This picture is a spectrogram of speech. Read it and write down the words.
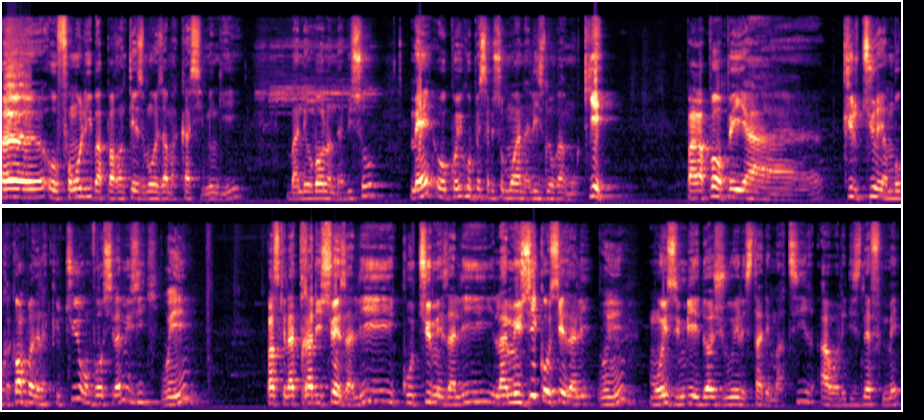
Euh, ofongoli baparenthèse moko eza makasi mingi. Bandeko baolanda biso. Mais okoki kopesa biso mwa analyse noko ya mokie par rapport mpe ya culture ya mboka. Quand on parle de la culture on voit aussi la musique. Oui. Parce que la tradition ezali coutume ezali la musique aussi ezali oui Moïse Mbi doit jouer le stade des martyrs ah, ouais, le 19 mai.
